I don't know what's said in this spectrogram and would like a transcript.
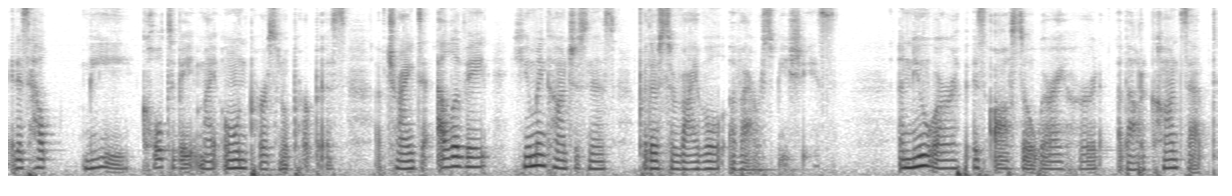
It has helped me cultivate my own personal purpose of trying to elevate human consciousness for the survival of our species. A New Earth is also where I heard about a concept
